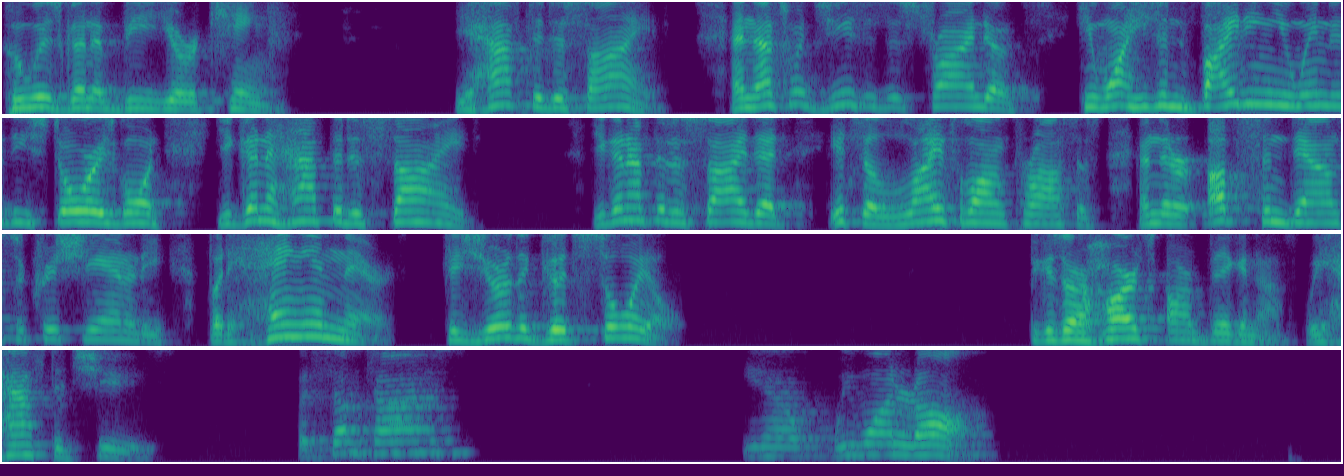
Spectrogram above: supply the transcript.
who is going to be your king. You have to decide. And that's what Jesus is trying to, he want, he's inviting you into these stories going, you're going to have to decide. You're going to have to decide that it's a lifelong process and there are ups and downs to Christianity, but hang in there because you're the good soil because our hearts aren't big enough. We have to choose. But sometimes, you know, we want it all.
